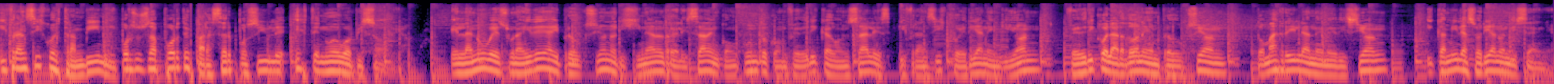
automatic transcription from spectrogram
y Francisco Estrambini por sus aportes para hacer posible este nuevo episodio. En la nube es una idea y producción original realizada en conjunto con Federica González y Francisco Erian en guion, Federico Lardone en producción, Tomás Riland en edición y Camila Soriano en diseño.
